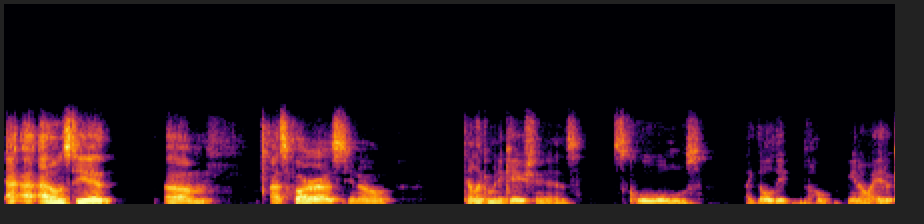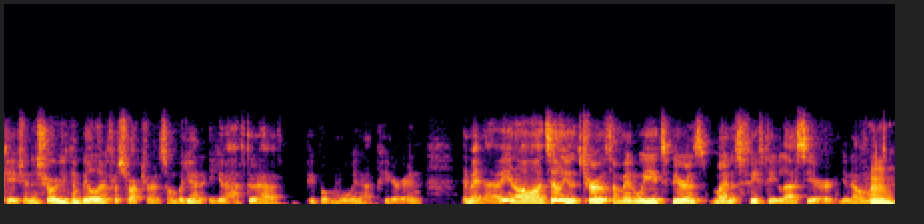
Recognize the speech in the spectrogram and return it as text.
I, I don't see it um, as far as you know, telecommunications, schools, like all the, the whole you know education. And sure, you can build infrastructure and so on, but you you have to have people moving up here. And I mean, you know, I'll tell you the truth. I mean, we experienced minus 50 last year, you know, minus hmm.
